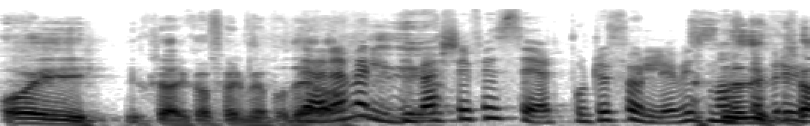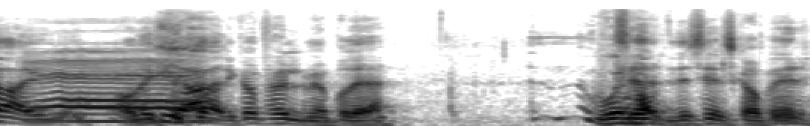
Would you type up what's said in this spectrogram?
Oi, du klarer ikke å følge med på det. Det er en veldig diversifisert portefølje hvis man skal du bruke Alex, du Ja. klarer ikke å følge med på det. Hvor 30 selskaper.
